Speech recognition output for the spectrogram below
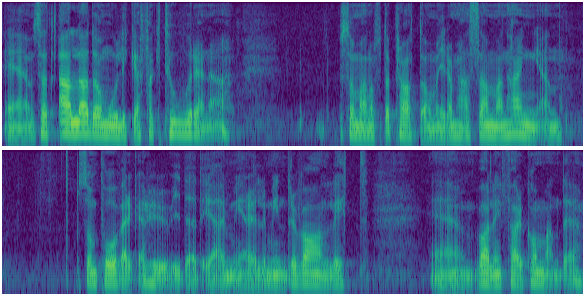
Eh, så att alla de olika faktorerna som man ofta pratar om i de här sammanhangen som påverkar huruvida det är mer eller mindre vanligt, eh, vanligt förekommande.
